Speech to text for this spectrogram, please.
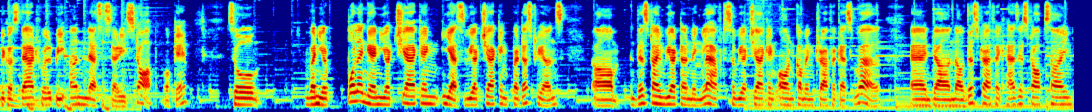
because that will be unnecessary stop okay? So when you're pulling in you're checking yes we are checking pedestrians. Um, this time we are turning left so we are checking oncoming traffic as well. And uh, now this traffic has a stop sign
